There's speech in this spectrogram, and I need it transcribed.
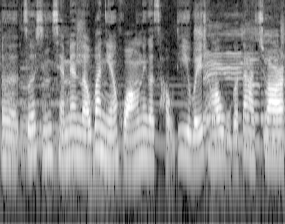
呃泽行前面的万年黄那个草地围成了五个大圈儿，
